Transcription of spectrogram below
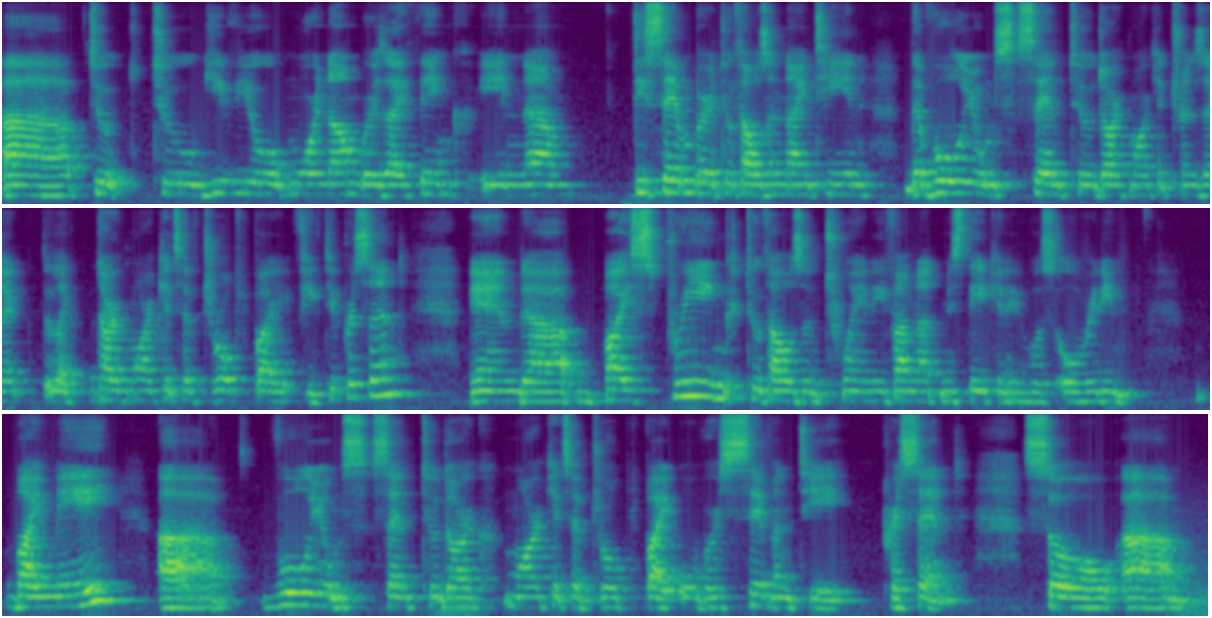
to to give you more numbers, I think in um, December 2019, the volumes sent to dark market transact like dark markets have dropped by 50%. And uh, by spring 2020, if I'm not mistaken, it was already by May, uh, volumes sent to dark markets have dropped by over 70%. So um,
